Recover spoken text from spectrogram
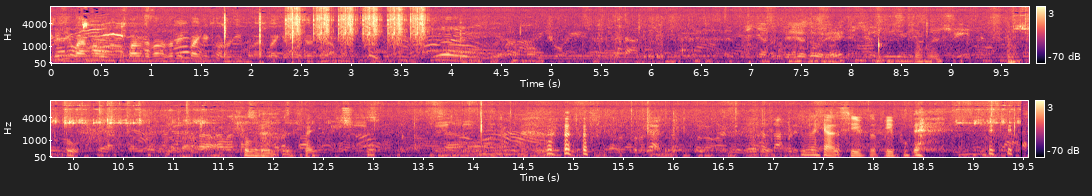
Quindi quando, quando sapere qualche cosa, dicono qualche cosa. Coming into the face. I can't see the people.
